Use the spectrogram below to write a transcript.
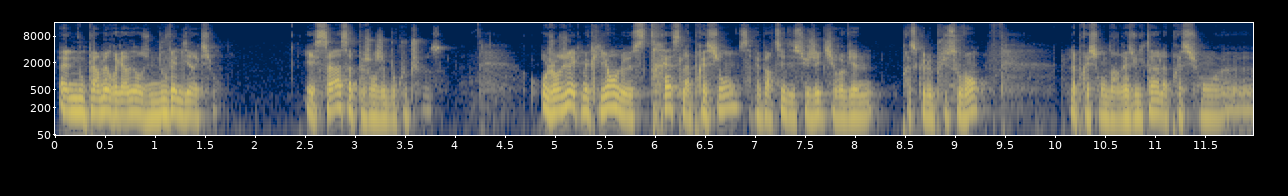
elle nous permet de regarder dans une nouvelle direction. Et ça, ça peut changer beaucoup de choses. Aujourd'hui, avec mes clients, le stress, la pression, ça fait partie des sujets qui reviennent presque le plus souvent. La pression d'un résultat, la pression euh,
